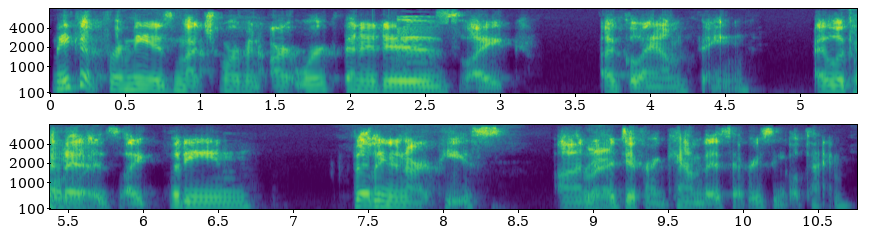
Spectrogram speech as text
makeup for me is much more of an artwork than it is like a glam thing. I look at it as like putting, building an art piece on Right. a different canvas every single time.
